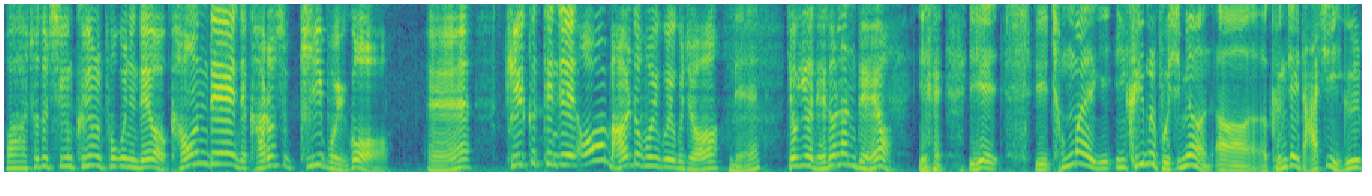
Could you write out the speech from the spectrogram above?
와, 저도 지금 그림을 보고 있는데요. 가운데 이제 가로수 길이 보이고, 예. 길 끝에 이제, 어, 마을도 보이고요. 그죠? 네. 여기가 네덜란드예요 예, 이게 이 정말 이, 이 그림을 보시면 어 굉장히 낯이 익을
